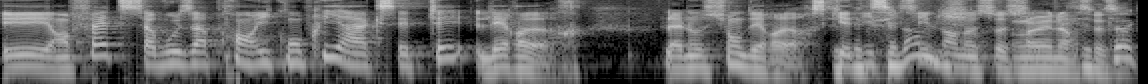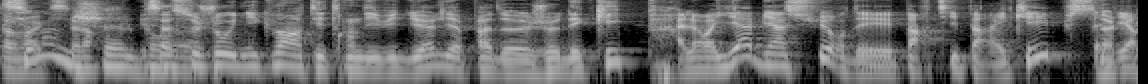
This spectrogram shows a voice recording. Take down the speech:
Et en fait, ça vous apprend, y compris, à accepter l'erreur la notion d'erreur, ce qui est, difficile dans nos sociétés. Oui, c'est excellent, Michel, Et ça se joue uniquement en titre individuel, il n'y a pas de jeu d'équipe Alors il y a bien sûr des parties par équipe, c'est-à-dire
